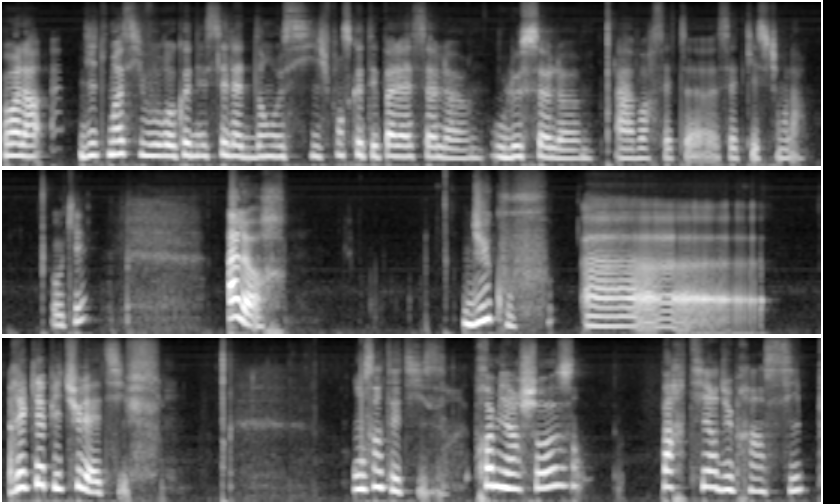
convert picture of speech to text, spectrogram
Voilà. Dites-moi si vous reconnaissez là-dedans aussi. Je pense que tu n'es pas la seule euh, ou le seul euh, à avoir cette, cette question-là. Ok? Alors, du coup, Récapitulatif. On synthétise. Première chose, partir du principe,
